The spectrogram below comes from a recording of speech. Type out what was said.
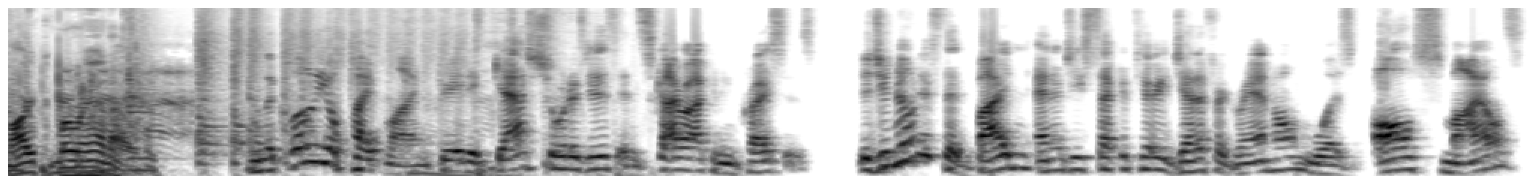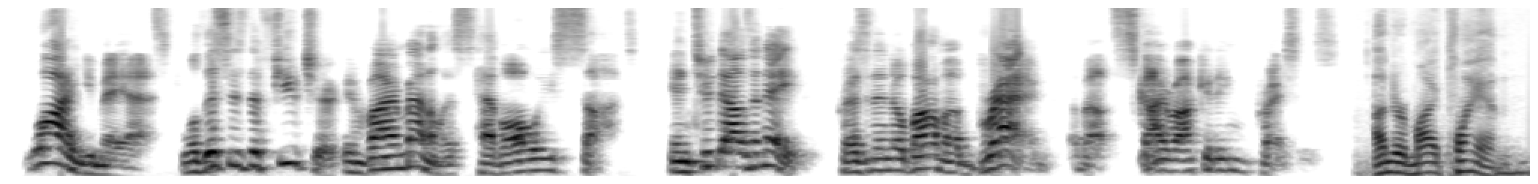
Marc Morano. When the Colonial Pipeline created gas shortages and skyrocketing prices, did you notice that Biden Energy Secretary Jennifer Granholm was all smiles? Why, you may ask? Well, this is the future environmentalists have always sought. In 2008, President Obama bragged about skyrocketing prices. Under my plan,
